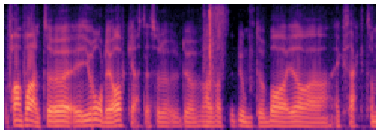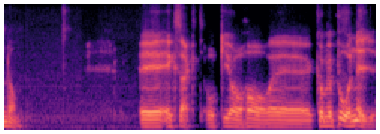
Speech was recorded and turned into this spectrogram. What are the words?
Framförallt så gjorde jag avkastet så det, hade varit dumt att bara göra exakt som dem. Eh, exakt och jag har eh, kommit på nu,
